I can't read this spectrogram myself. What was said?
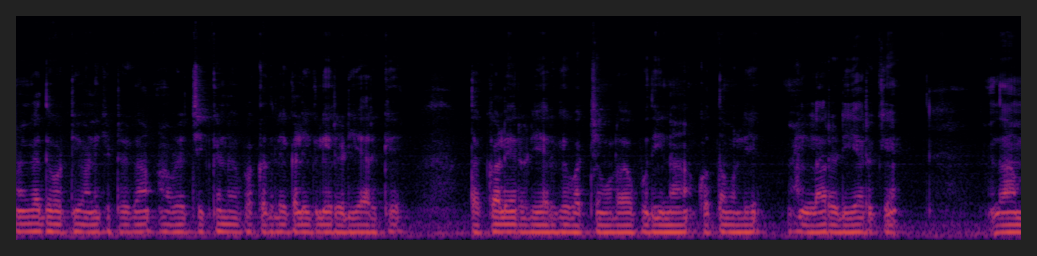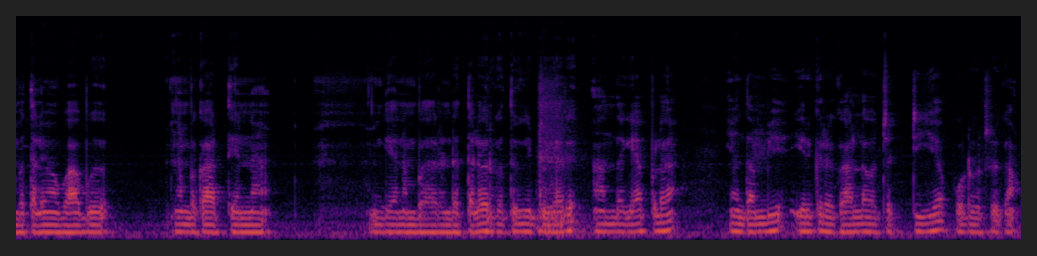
வெங்காயத்தை கொட்டி வணக்கிட்டு இருக்கேன். அப்படியே சிக்கனு பக்கத்துலேயே களி களி ரெடியாக இருக்குது தக்காளியும் ரெடியாக இருக்குது பச்சை மிளகா புதினா கொத்தமல்லி எல்லாம் ரெடியாக இருக்குது இதான் நம்ம தலைவன் பாபு. நம்ம கார்த்தி அண்ணன் இங்கே நம்ம ரெண்டு தலைவருக்கு தூங்கிட்டு இருக்காரு. அந்த கேப்பில் என் தம்பி இருக்கிற காலில் வச்ச டீயை போட்டுக்கிட்டு இருக்கான்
